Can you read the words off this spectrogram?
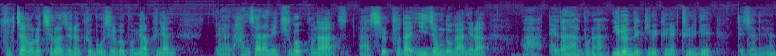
국장으로 치러지는 그 모습을 보면 그냥 예, 한 사람이 죽었구나 아, 슬프다 이 정도가 아니라 아 대단하구나 이런 느낌이 그냥 들게 되잖아요.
